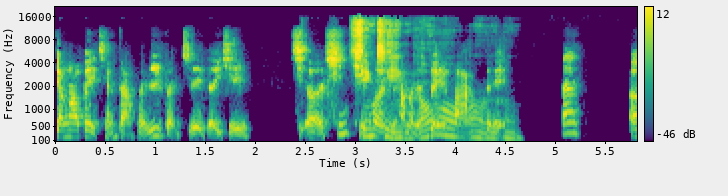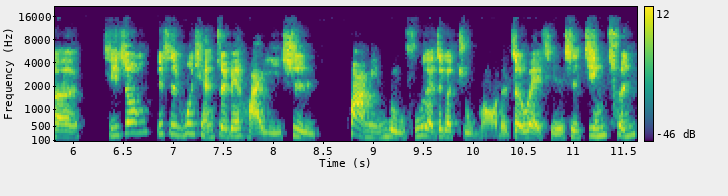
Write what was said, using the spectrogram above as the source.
将要被遣返回日本之类的一些呃心情，或者是他们的对话。对，那呃，其中就是目前最被怀疑是化名鲁夫的这个主谋的这位，其实是金村，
